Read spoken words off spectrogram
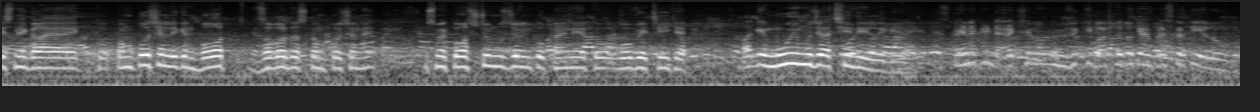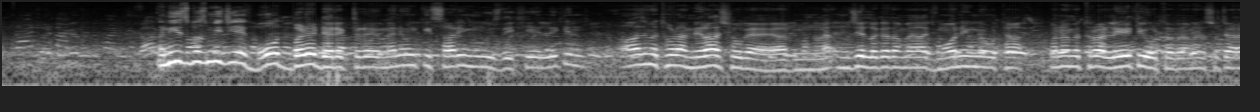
किसने गाया है तो कंपोजिशन लेकिन बहुत ज़बरदस्त कंपोजिशन है। उसमें कॉस्ट्यूम्स जो इनको पहने तो वो भी ठीक है। बाकी मूवी मुझे अच्छी नहीं लगी। कहीं ना कहीं डायरेक्शन और म्यूज़िक की बात करें तो क्या इंप्रेस करती है लोगों को? अनीस बज़मी जी एक बहुत बड़े डायरेक्टर है। मैंने उनकी सारी मूवीज़ देखी है लेकिन आज मैं थोड़ा निराश हो गया यार। मुझे लगा था मैं आज मॉर्निंग में उठा वरना मैं थोड़ा लेट ही उठा था। मैंने सोचा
